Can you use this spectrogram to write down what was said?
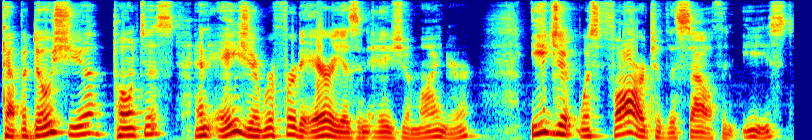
Cappadocia, Pontus, and Asia refer to areas in Asia Minor. Egypt was far to the south and east.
